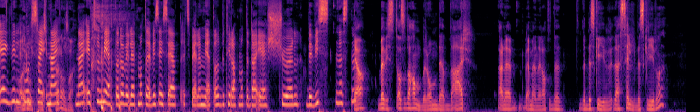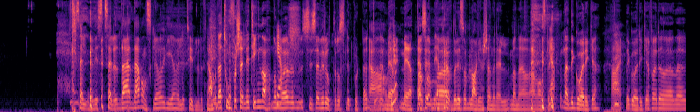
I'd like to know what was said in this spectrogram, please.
jeg vil òg si nei, der, altså. nei, jeg tror meta da vil jeg på en måte Hvis jeg sier at et spill er meta, så betyr det at på en måte, det er sjølbevisst, nesten. Ja, bevisst. Altså, det handler om det det er. Det er det jeg mener at det, det beskriver Det er selvbeskrivende. Selvbevisst selv, det, er, det er vanskelig å gi en veldig tydelig definisjon. Ja, men det er to forskjellige ting, da. Nå Ja. syns jeg vi roter oss litt bort der. Ja, okay. Me- Meta jeg, som jeg prøvde å liksom lage en generell, men det er vanskelig. Nei, det går ikke. Nei. Det går ikke, for uh,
